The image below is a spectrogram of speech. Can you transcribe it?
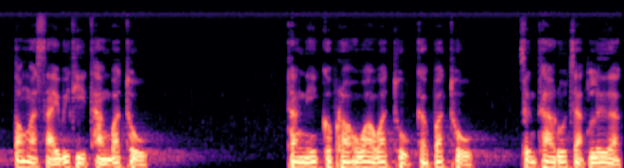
ๆ ต้องอาศัยวิธีทางวัตถุ ทั้งนี้ก็เพราะว่าวัตถุกับวัตถุ ซึ่งถ้ารู้จักเลือก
